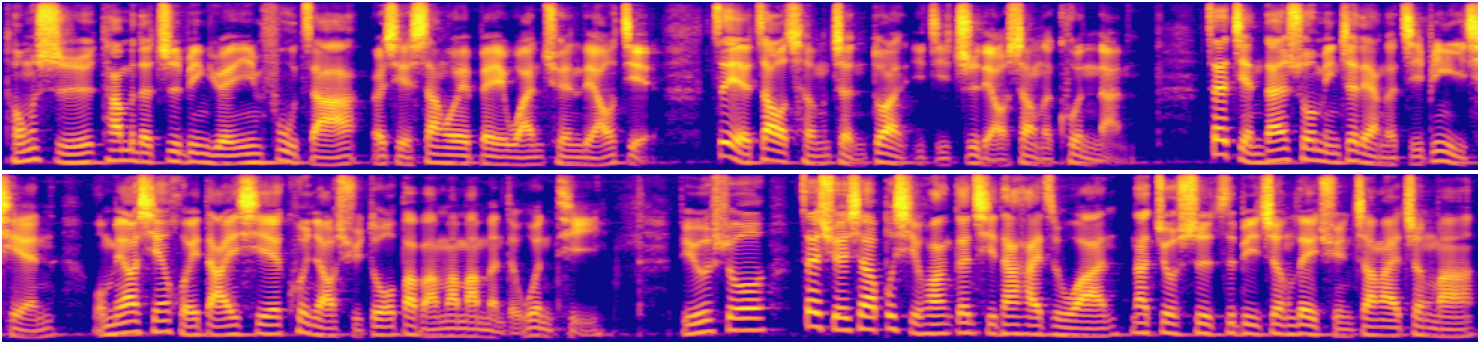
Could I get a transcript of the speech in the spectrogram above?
同时，他们的致病原因复杂，而且尚未被完全了解，这也造成诊断以及治疗上的困难。在简单说明这两个疾病以前，我们要先回答一些困扰许多爸爸妈妈们的问题。比如说，在学校不喜欢跟其他孩子玩，那就是自闭症类群障碍症吗？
